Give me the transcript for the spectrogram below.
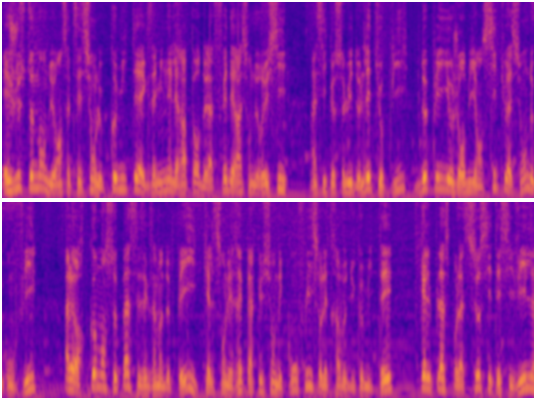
Et justement, durant cette session, le comité a examiné les rapports de la Fédération de Russie ainsi que celui de l'Éthiopie, deux pays aujourd'hui en situation de conflit. Alors, comment se passent ces examens de pays? Quelles sont les répercussions des conflits sur les travaux du comité? Quelle place pour la société civile?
